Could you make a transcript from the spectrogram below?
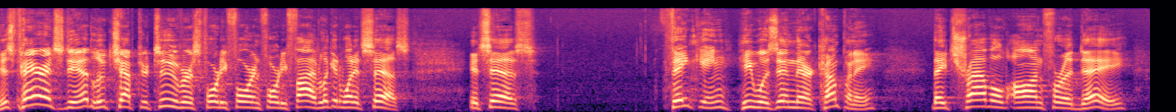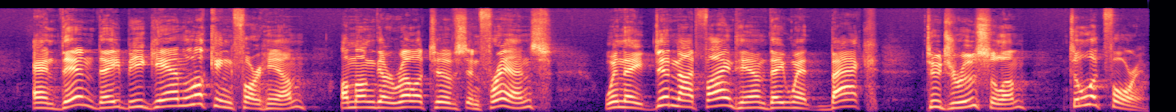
His parents did. Luke chapter 2, verse 44 and 45. Look at what it says. It says, thinking he was in their company, they traveled on for a day, and then they began looking for him among their relatives and friends. When they did not find him, they went back to Jerusalem to look for him.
